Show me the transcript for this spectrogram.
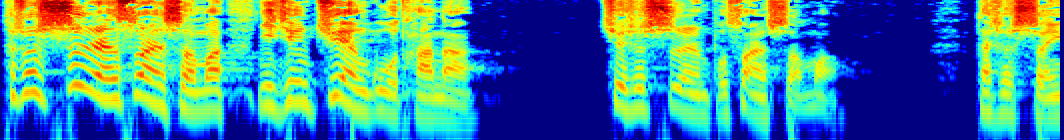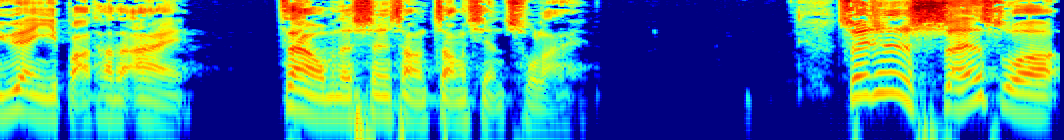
他说：“世人算什么？你竟眷顾他呢？”确实，世人不算什么，但是神愿意把他的爱在我们的身上彰显出来。所以这是神所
